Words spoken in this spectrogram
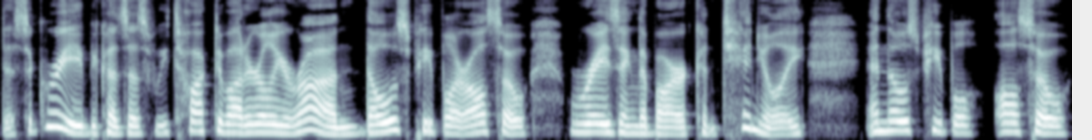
disagree because as we talked about earlier on those people are also raising the bar continually and those people also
